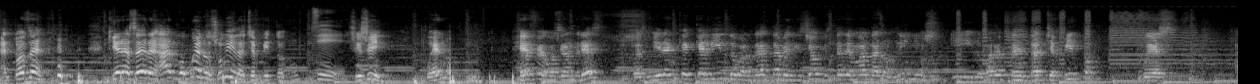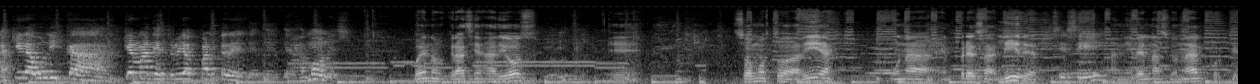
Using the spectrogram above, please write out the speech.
Entonces, ¿Quiere hacer algo bueno en su vida, Chepito? Sí. Sí, sí. Bueno, jefe José Andrés, pues miren qué, qué lindo, ¿verdad? Esta bendición que usted le manda a los niños y lo va a representar Chepito. Pues aquí la única, ¿qué más destruye aparte de, de- de- de jamones? Bueno, gracias a Dios, eh, somos todavía una empresa líder Sí, sí. a nivel nacional porque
